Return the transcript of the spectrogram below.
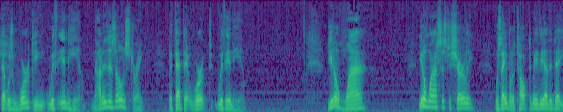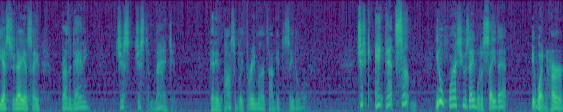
that was working within him. Not in his own strength, but that that worked within him. Do you know why? You know why Sister Shirley was able to talk to me the other day, yesterday, and say, Brother Danny, just, just imagine that in possibly three months I'll get to see the Lord. Just ain't that something? You know why she was able to say that? It wasn't her.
